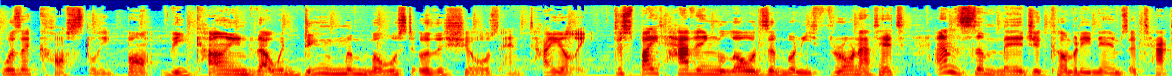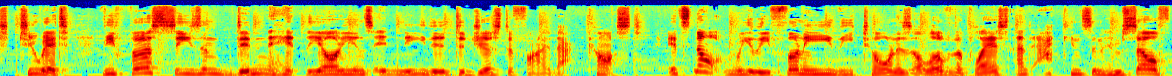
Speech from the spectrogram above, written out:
was a costly bomb, the kind that would doom most other shows entirely. Despite having loads of money thrown at it, and some major comedy names attached to it, the first season did didn't hit the audience it needed to justify that cost. It's not really funny, the tone is all over the place, and Atkinson himself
